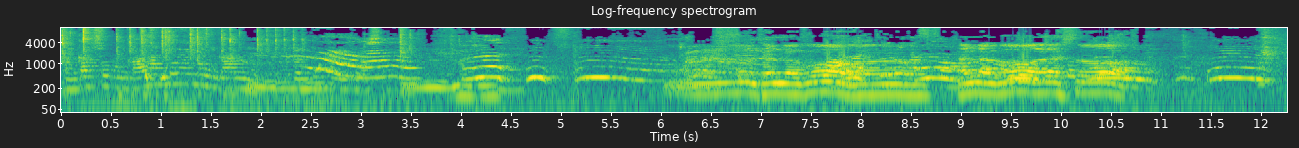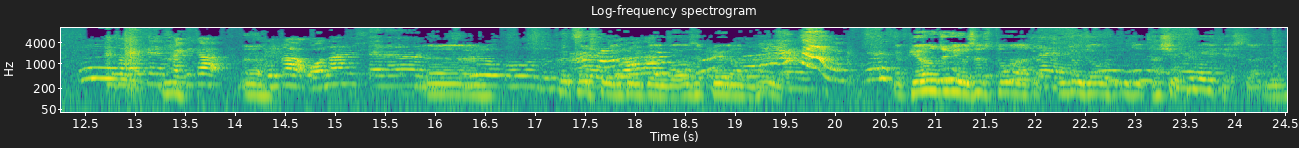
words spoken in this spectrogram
감각 초공과 상동 행동인가 하는 그런 생각이 들었어요. 음. 네. 아, 달라고. 아, 들어갔어. 달라고. 알았어. 그래서 이렇게 자기가 응. 뭔가 원할 때는 응. 부르고 그렇군요. 그러니까 이제 의사 표현을 하는 거. 비언어적인 의사소통은 아주 네. 긍정적으로 이제 다시 회복이 됐어. 응.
